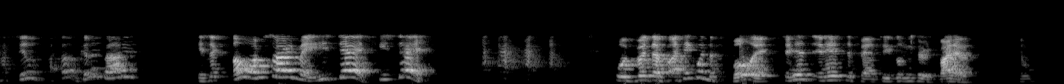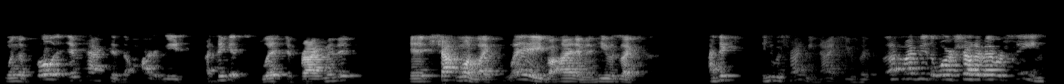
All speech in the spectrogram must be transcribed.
I feel, I felt good about it. He's like, oh, I'm sorry, mate. He's dead. He's dead. Well, but the, I think when the bullet, to his, in his defense, he's looking through his bino. When the bullet impacted the hartebeest, I think it split, it fragmented, and it shot one like way behind him. And he was like, I think he was trying to be nice. He was like, that might be the worst shot I've ever seen.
